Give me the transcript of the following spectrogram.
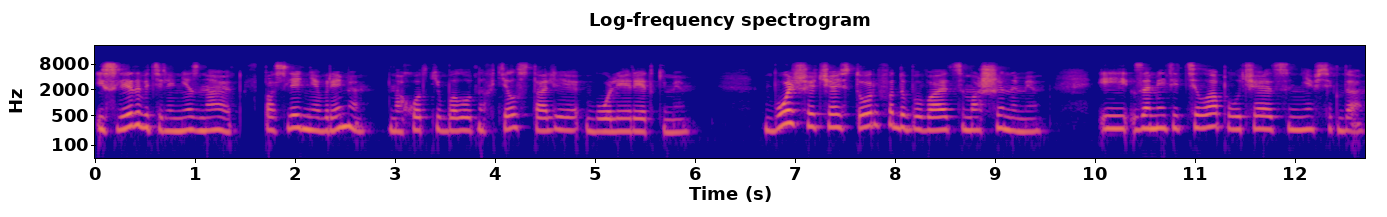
исследователи не знают. В последнее время находки болотных тел стали более редкими. Большая часть торфа добывается машинами, и заметить тела получается не всегда.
